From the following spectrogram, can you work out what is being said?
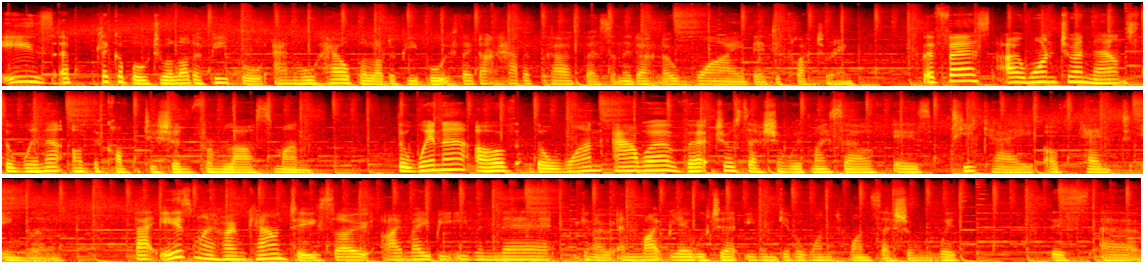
is applicable to a lot of people and will help a lot of people if they don't have a purpose and they don't know why they're decluttering. But first, I want to announce the winner of the competition from last month. The winner of the one hour virtual session with myself is TK of Kent, England. That is my home county, so I may be even there, you know, and might be able to even give a one to one session with this um,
